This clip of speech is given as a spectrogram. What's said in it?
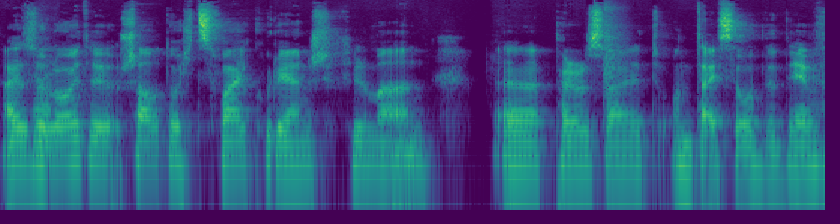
Also ja. Leute, schaut euch zwei koreanische Filme an, äh, Parasite und I Saw the Devil.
